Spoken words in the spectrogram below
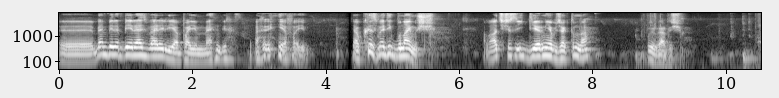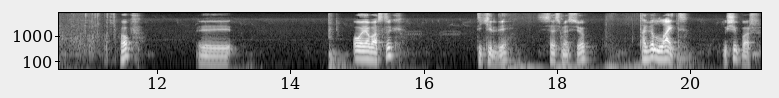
Ee, ben bir, biraz varil yapayım ben. Biraz varil yapayım. Ya kısmetik bunaymış. Ama açıkçası ilk diğerini yapacaktım da. Buyur kardeşim. Hop. Ee, O'ya bastık. Dikildi. Ses mes yok. Toggle light. Işık var.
